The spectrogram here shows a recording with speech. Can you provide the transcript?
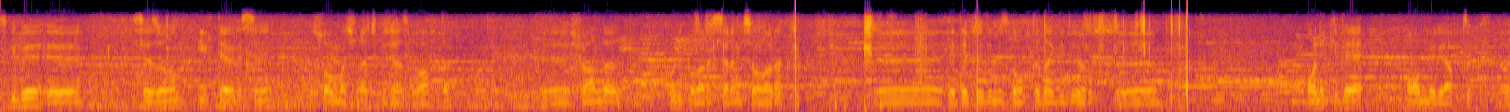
bildiğiniz gibi e, sezonun ilk devresinin son maçına çıkacağız bu hafta. E, şu anda kulüp olarak, Seramikson olarak e, hedeflediğimiz noktada gidiyoruz. E, 12'de 11 yaptık. E,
